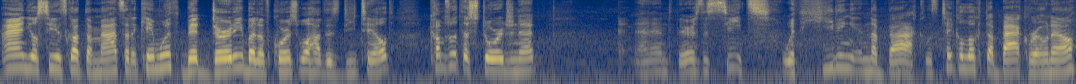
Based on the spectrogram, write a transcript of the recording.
And you'll see it's got the mats that it came with. Bit dirty, but of course we'll have this detailed. Comes with a storage net. And there's the seats with heating in the back. Let's take a look at the back row now.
